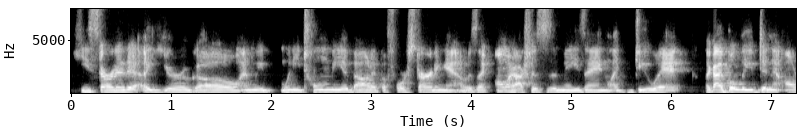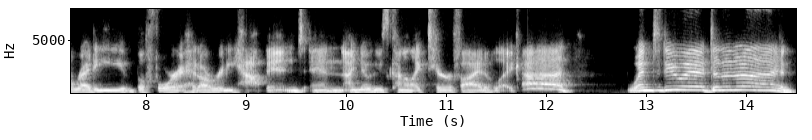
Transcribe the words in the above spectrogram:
he started it a year ago. And we when he told me about it before starting it, I was like, oh my gosh, this is amazing. Like do it. Like I believed in it already before it had already happened. And I know he was kind of like terrified of like, ah, when to do it, da da da. And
